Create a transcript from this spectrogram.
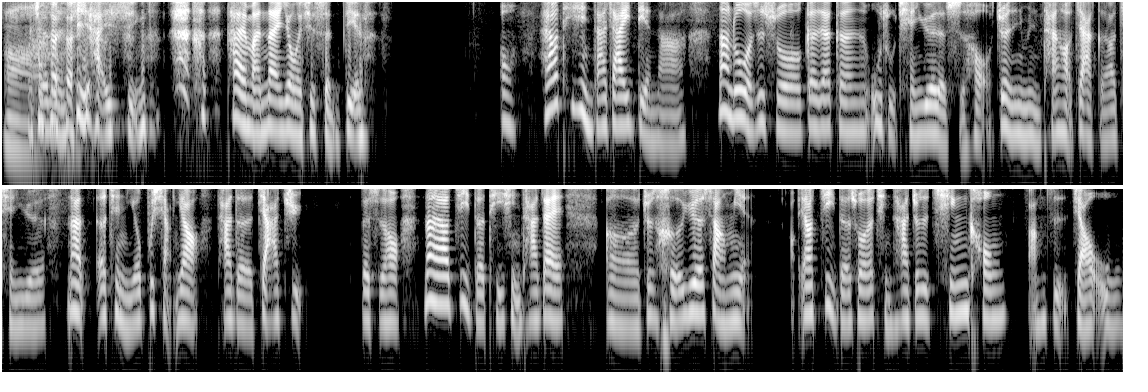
啊，我觉得冷气还行，它还蛮耐用，而且省电。哦，还要提醒大家一点啊，那如果是说大家跟屋主签约的时候，就是你们谈好价格要签约，那而且你又不想要他的家具的时候，那要记得提醒他在呃，就是合约上面要记得说，请他就是清空房子交屋。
